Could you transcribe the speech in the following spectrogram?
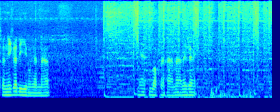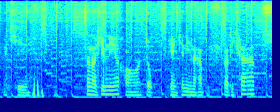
ตัวนี้ก็ดีเหมือนกันนะครับเนี่ยบอกสถานะได้ด้วยโอเค สำหรับคลิปนี้ก็ขอจบเพียงแค่นี้นะครับ สวัสดีครับ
